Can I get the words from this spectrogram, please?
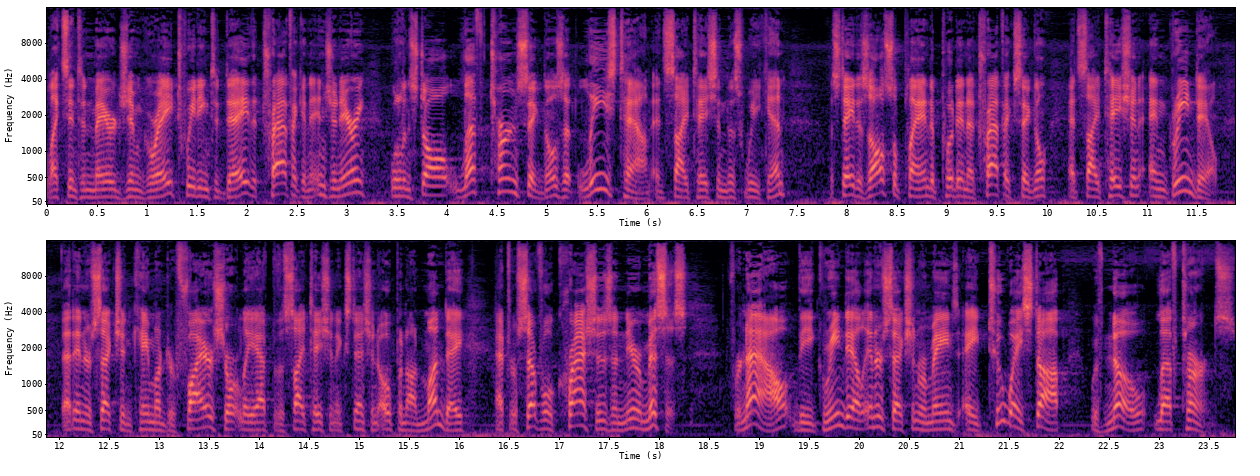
Lexington Mayor Jim Gray tweeting today that traffic and engineering will install left turn signals at Leestown and Citation this weekend. The state is also planning to put in a traffic signal at Citation and Greendale. That intersection came under fire shortly after the citation extension opened on Monday after several crashes and near misses. For now, the Greendale intersection remains a two-way stop with no left turns.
